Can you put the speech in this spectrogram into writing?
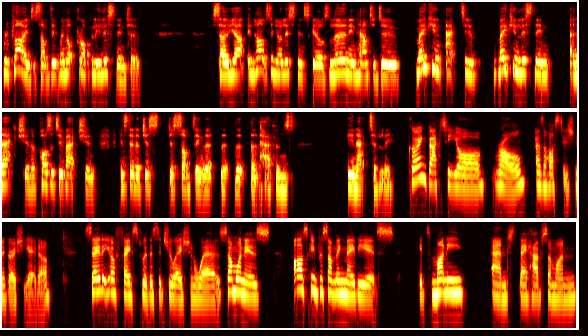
replying to something we're not properly listening to. So, yeah, enhancing your listening skills, learning how to do, making active, making listening an action, a positive action, instead of just just something that that that, that happens inactively. Going back to your role as a hostage negotiator, say that you're faced with a situation where someone is asking for something, maybe it's it's money and they have someone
